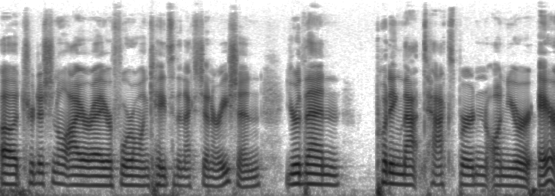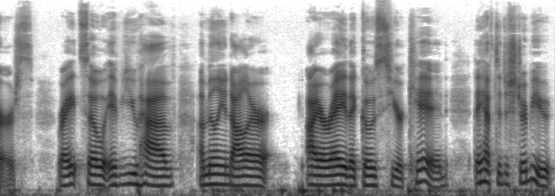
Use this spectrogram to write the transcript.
a traditional IRA or 401k to the next generation, you're then putting that tax burden on your heirs, right? So if you have a million dollar IRA that goes to your kid, they have to distribute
